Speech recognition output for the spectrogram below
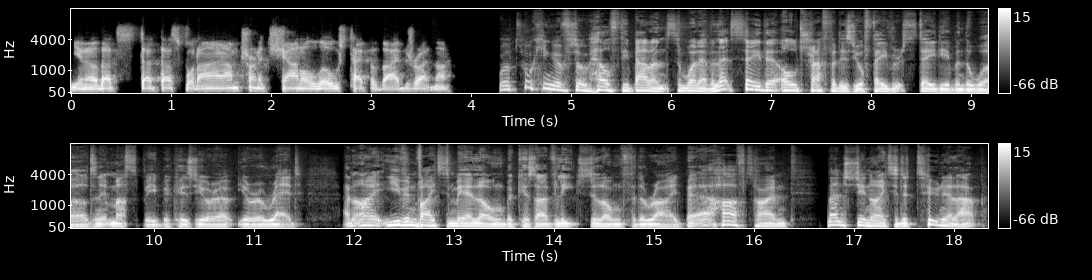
you know that's that that's what I, I'm trying to channel those type of vibes right now. Well, talking of sort of healthy balance and whatever, let's say that Old Trafford is your favourite stadium in the world, and it must be because you're a you're a red. And I, you've invited me along because I've leached along for the ride. But at half time, Manchester United are 2 0 up,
